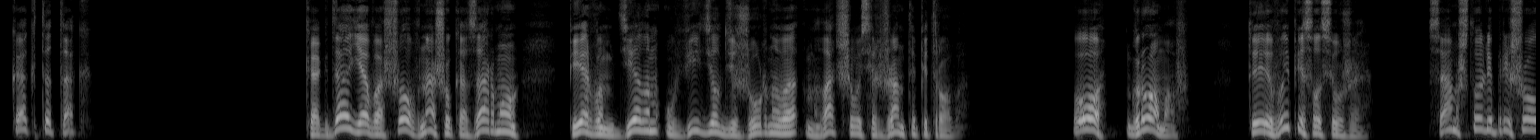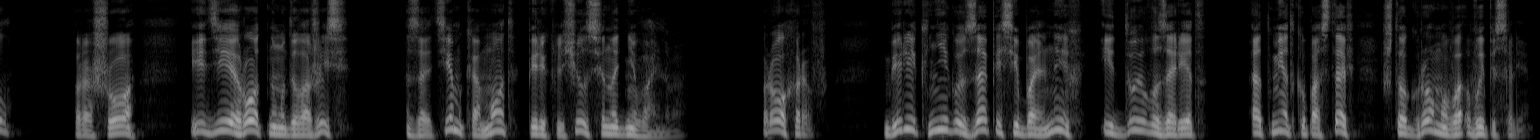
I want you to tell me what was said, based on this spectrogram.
Как-то так. Когда я вошел в нашу казарму, первым делом увидел дежурного младшего сержанта Петрова. «О, Громов, ты выписался уже? Сам, что ли, пришел? Хорошо, иди ротному доложись». Затем комод переключился на Дневального. «Прохоров, бери книгу записи больных и дуй в лазарет. Отметку поставь, что Громова выписали».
